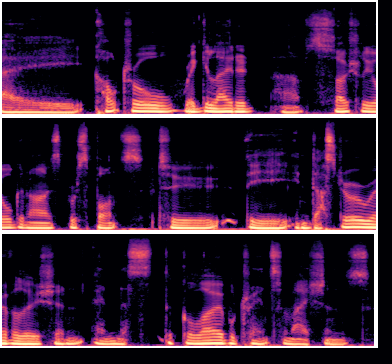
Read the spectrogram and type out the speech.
a cultural, regulated, uh, socially organised response to the Industrial Revolution and the, the global transformations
